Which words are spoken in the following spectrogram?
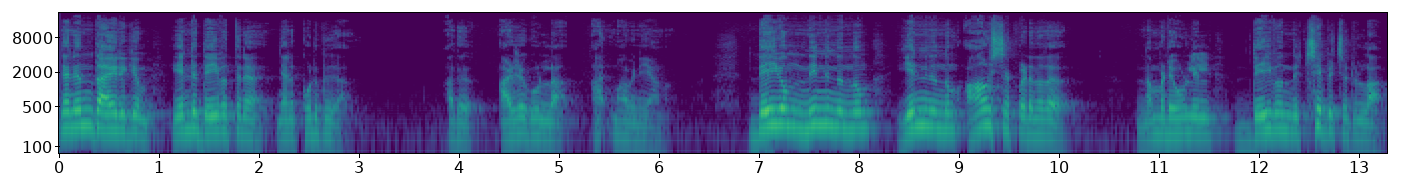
ഞാൻ എന്തായിരിക്കും എന്റെ ദൈവത്തിന് ഞാൻ കൊടുക്കുക? അത് അഴകുള്ള ആത്മാവിനെയാണ്. ദൈവം നിന്നിൽ നിന്നും എന്നിൽ നിന്നും ആവശ്യപ്പെടുന്നത് നമ്മുടെ ഉള്ളിൽ ദൈവം നിക്ഷേപിച്ചിട്ടുള്ള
